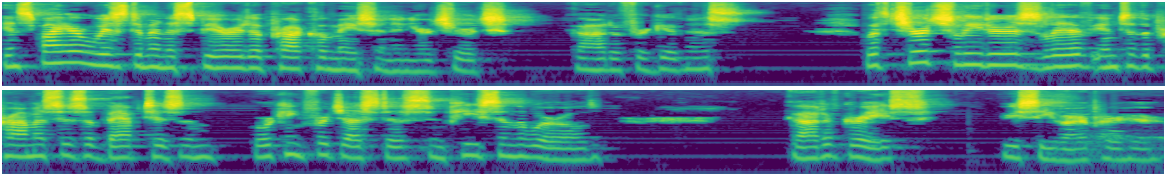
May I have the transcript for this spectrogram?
Inspire wisdom and a spirit of proclamation in your church, God of forgiveness. With church leaders, live into the promises of baptism, working for justice and peace in the world. God of grace, receive our prayer.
